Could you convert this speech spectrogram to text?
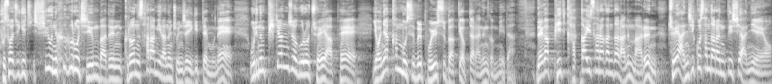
부서지기 쉬운 흙으로 지음받은 그런 사람이라는 존재이기 때문에 우리는 필연적으로 죄 앞에 연약한 모습을 보일 수밖에 없다라는 겁니다. 내가 빛 가까이 살아간다라는 말은 죄 안 짓고 산다라는 뜻이 아니에요.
